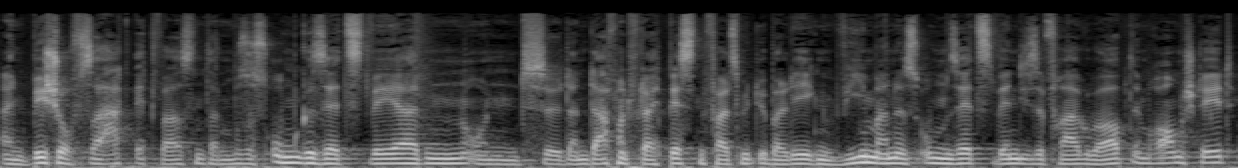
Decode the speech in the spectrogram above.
Ein Bischof sagt etwas und dann muss es umgesetzt werden und äh, dann darf man vielleicht bestenfalls mit überlegen, wie man es umsetzt, wenn diese Frage überhaupt im Raum steht.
